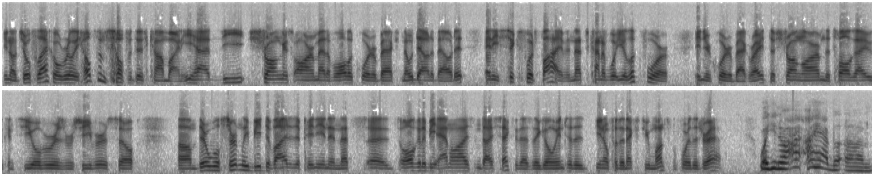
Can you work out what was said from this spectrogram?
you know, Joe Flacco really helped himself at this combine. He had the strongest arm out of all the quarterbacks, no doubt about it. And he's six foot five, and that's kind of what you look for in your quarterback, right? The strong arm, the tall guy who can see over his receivers. So um, there will certainly be divided opinion, and that's uh, all going to be analyzed and dissected as they go into the you know for the next few months before the draft. Well, you know, I, I have a, um,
